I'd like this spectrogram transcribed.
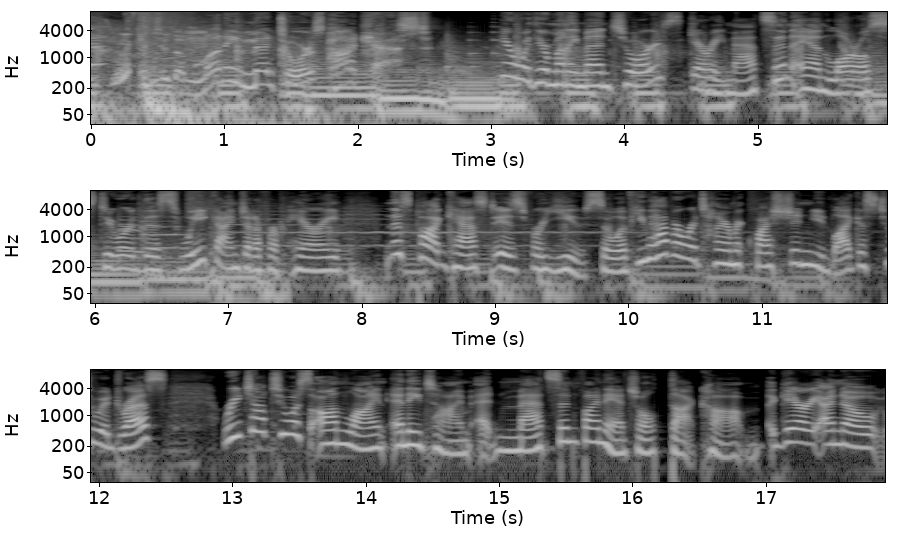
to the Money Mentors Podcast. Here with your money mentors, Gary Mattson and Laurel Stewart this week. I'm Jennifer Perry, and this podcast is for you. So if you have a retirement question you'd like us to address, reach out to us online anytime at mattsonfinancial.com. Uh, Gary, I know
